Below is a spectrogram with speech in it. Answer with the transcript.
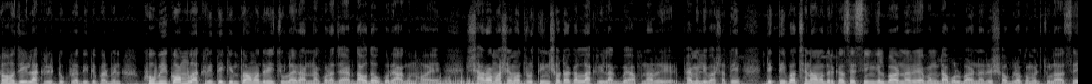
সহজেই লাকড়ির টুকরা দিতে পারবেন। খুবই কম লাকড়িতে কিন্তু আমাদের এই চুলায় রান্না করা যায় আর দাউ দাউ করে আগুন হয়। সারা মাসে মাত্র তিনশো টাকার লাকড়ি লাগবে আপনার ফ্যামিলি বাসাতে। দেখতেই পাচ্ছেন আমাদের কাছে সিঙ্গেল বার্নারে এবং ডাবল বার্নারের সব রকমের চুলা আছে।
